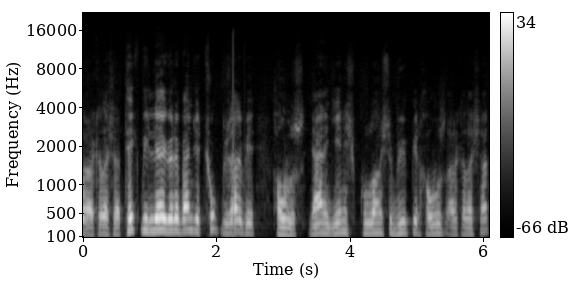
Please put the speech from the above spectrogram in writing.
var arkadaşlar. Tek villaya göre bence çok güzel bir havuz. Yani geniş, kullanışlı, büyük bir havuz arkadaşlar.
